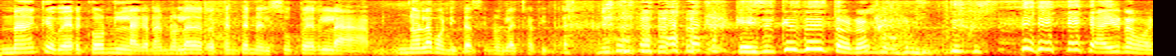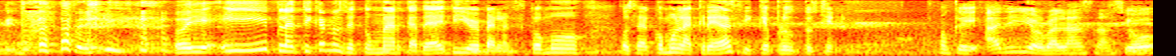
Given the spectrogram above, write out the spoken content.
nada que ver con la granola de repente en el súper, la, no la bonita, sino la chafita. que dices, ¿qué es esto, no? Hay una bonita. Oye, y platícanos de tu marca, de ID Your Balance. ¿Cómo, o sea, cómo la creas y qué productos tiene? Ok, ID Your Balance nació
